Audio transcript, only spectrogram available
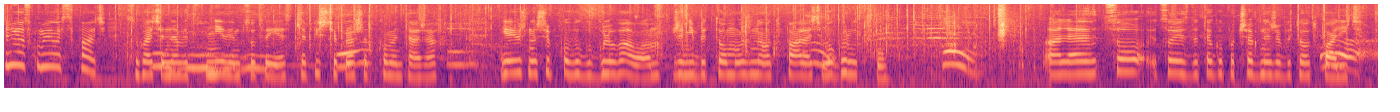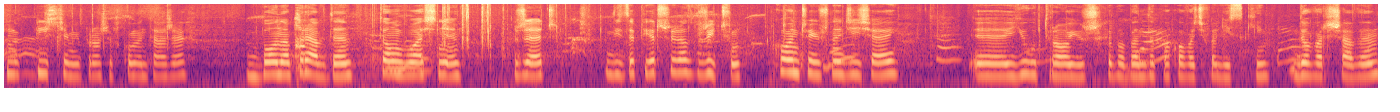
Eliasku, miałeś spać. Słuchajcie, nawet nie wiem co to jest. Napiszcie proszę w komentarzach. Ja już na szybko wygooglowałam, że niby to można odpalać w ogródku. Ale co, co jest do tego potrzebne, żeby to odpalić? Napiszcie mi proszę w komentarzach. Bo naprawdę tą właśnie rzecz widzę pierwszy raz w życiu. Kończę już na dzisiaj. Y, Jutro już chyba będę pakować walizki do Warszawy.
